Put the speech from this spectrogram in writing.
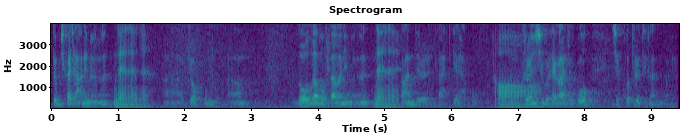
끔찍하지 않으면은 네네네. 아, 조금 음, low level felony면은 네네. 반드를 낮게 하고 아. 그런 식으로 해가지고 이제 코트를 들어가는 거예요.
